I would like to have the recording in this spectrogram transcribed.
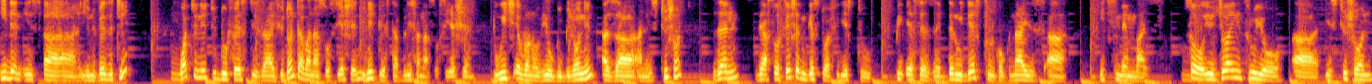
Eden uh, University, mm. what you need to do first is uh, if you don't have an association, you need to establish an association to which every one of you will be belonging as uh, an institution. Then the association gets to affiliate to PSSZ. Then we get to recognize uh, its members. Mm. So you join through your uh, institution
